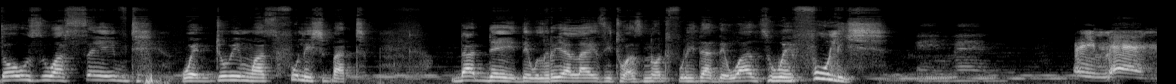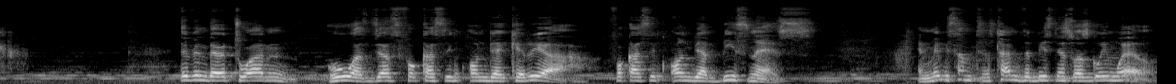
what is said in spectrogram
those who are saved were doing was foolish, but that day they will realize it was not foolish, that the ones who were foolish. Amen. Amen. Even that one who was just focusing on their career, focusing on their business, and maybe sometimes the business was going well.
